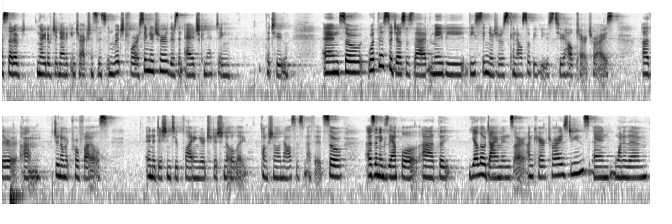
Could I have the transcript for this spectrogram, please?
a set of negative genetic interactions is enriched for a signature, there's an edge connecting the two. And so what this suggests is that maybe these signatures can also be used to help characterize other um, genomic profiles in addition to applying your traditional like functional analysis methods. So as an example, uh, the yellow diamonds are uncharacterized genes, and one of them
